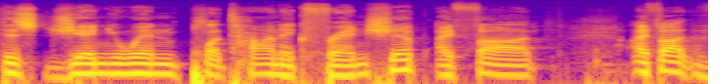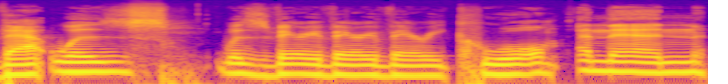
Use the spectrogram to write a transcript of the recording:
this genuine platonic friendship. I thought I thought that was was very very very cool. And then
